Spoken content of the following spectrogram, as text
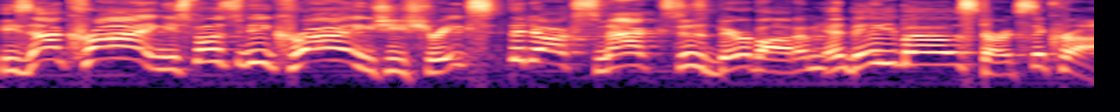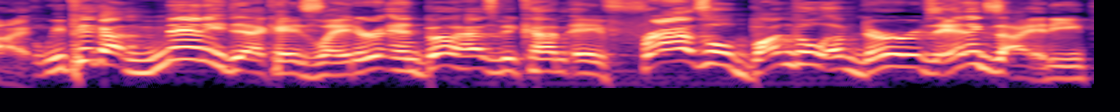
He's not crying, he's supposed to be crying, she shrieks. The doc smacks his bare bottom, and baby Beau starts to cry. We pick up many decades later, and Beau has become a frazzled bundle of nerves and anxiety,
